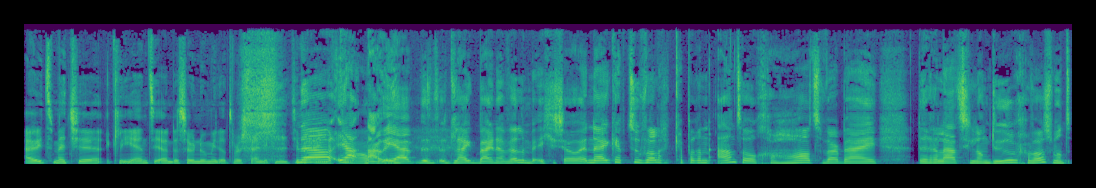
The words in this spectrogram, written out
uit met je cliënt? Ja, dus zo noem je dat waarschijnlijk niet. Je nou ja, nou ja, het, het lijkt bijna wel een beetje zo. En nee, ik heb toevallig, ik heb er een aantal gehad waarbij de relatie langduriger was. Want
